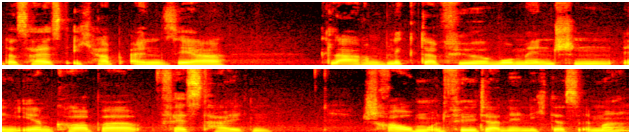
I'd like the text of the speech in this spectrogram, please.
Das heißt, ich habe einen sehr klaren Blick dafür, wo Menschen in ihrem Körper festhalten. Schrauben und Filter nenne ich das immer.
